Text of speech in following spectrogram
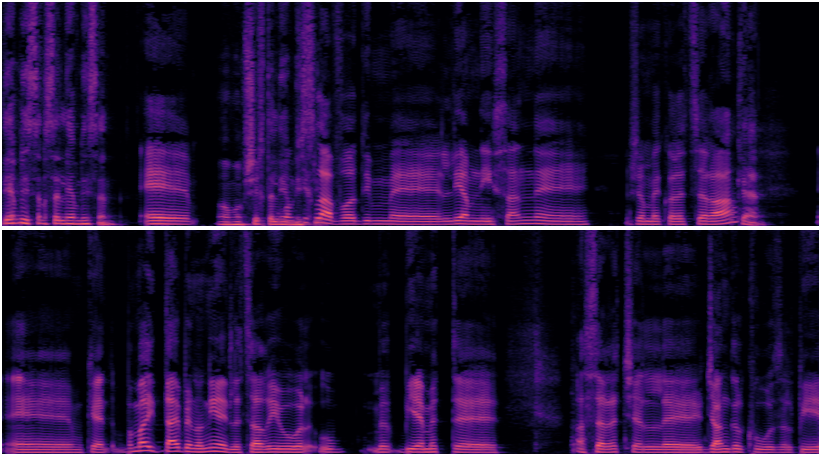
ליאם ניסן עושה ליאם ניסן. או ממשיך את הוא הליאם ממשיך ניסן. לעבוד עם ליאם ניסן אה, ז'ומה קולט צרה כן. כן במאי די בינוני לצערי הוא, הוא ביים את הסרט של ג'אנגל קרוז על פי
